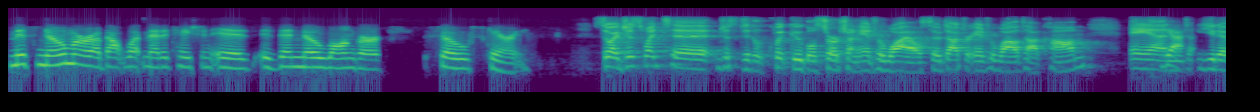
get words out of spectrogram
misnomer about what meditation is is then no longer so scary. So I just went to just did a quick Google search on Andrew Weil, so drandrewweil.com and yeah. you know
